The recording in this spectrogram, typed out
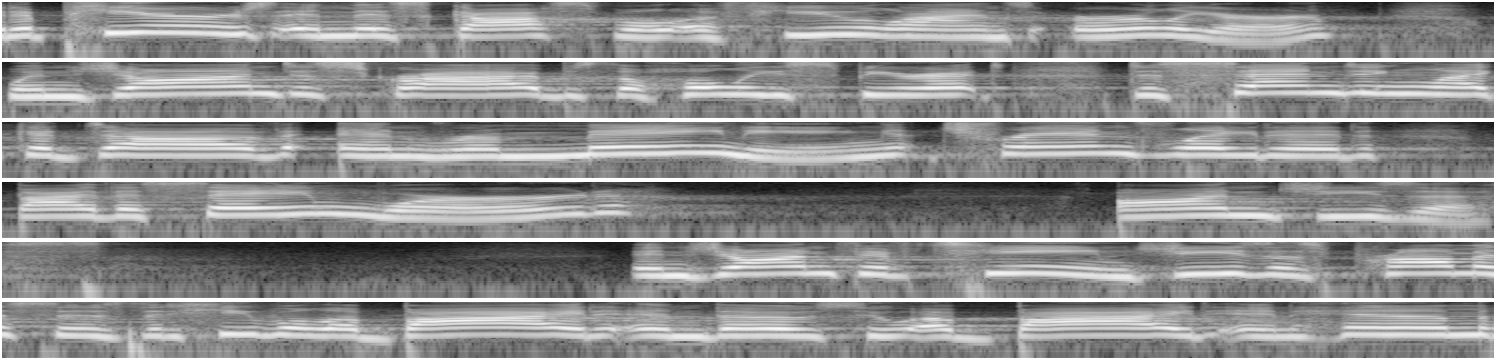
It appears in this gospel a few lines earlier when John describes the Holy Spirit descending like a dove and remaining, translated by the same word, on Jesus. In John 15, Jesus promises that he will abide in those who abide in him,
